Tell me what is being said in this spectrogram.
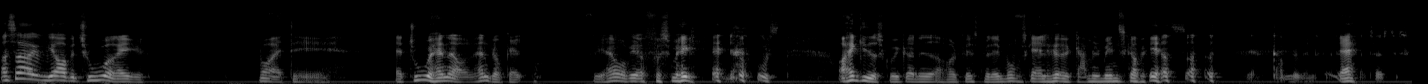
Og så er vi oppe Tue og Rikke. Hvor at, øh, at Tue, han, er, han blev gal jo. Fordi han var ved at få smæk af Olsen. Og han gider sgu ikke gå ned og holde fest med dem. Hvorfor skal alle høre gamle mennesker være så? Ja, gamle mennesker. Ja. Fantastisk.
